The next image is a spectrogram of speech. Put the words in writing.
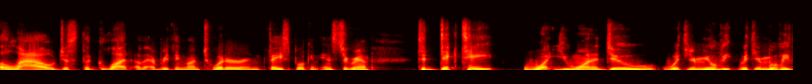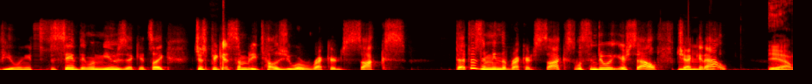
allow just the glut of everything on twitter and facebook and instagram to dictate what you want to do with your movie with your movie viewing. It's the same thing with music. It's like just because somebody tells you a record sucks that doesn't mean the record sucks. Listen to it yourself. Check it Mhm. out. Yeah.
